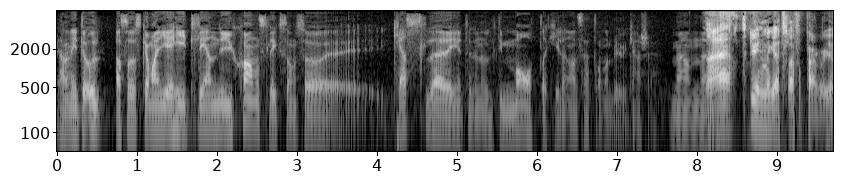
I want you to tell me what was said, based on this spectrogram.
Han är inte alltså ska man ge Heatley en ny chans liksom så eh, Kessler är ju inte den ultimata killen att sätta honom bredvid kanske. Men... eh, Nej, han ska in med Getzlaff och Perry ju.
